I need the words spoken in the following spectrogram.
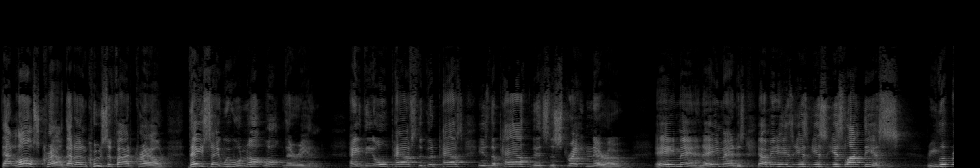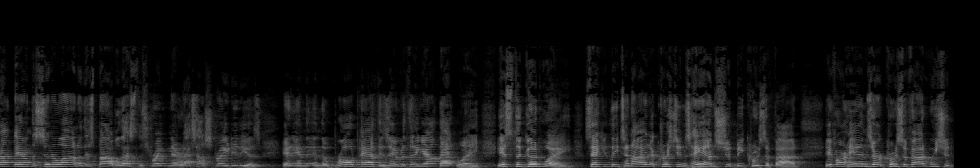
that lost crowd, that uncrucified crowd, they say we will not walk therein. Hey, the old paths, the good paths, is the path that's the straight and narrow. Amen. Amen. It's, I mean, it's, it's, it's, it's like this. You look right down the center line of this Bible, that's the straight and narrow. That's how straight it is. And, and, and the broad path is everything out that way. It's the good way. Secondly, tonight, a Christian's hands should be crucified. If our hands are crucified, we should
